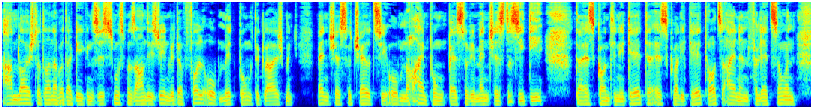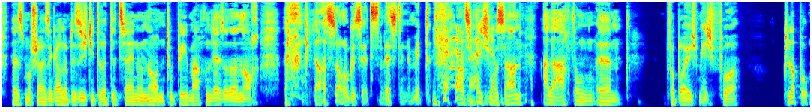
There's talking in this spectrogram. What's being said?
Armleuchter drin, aber dagegen ist, muss man sagen, die stehen wieder voll oben mit Punkte gleich mit Manchester, Chelsea oben noch ein Punkt besser wie Manchester City. Da ist Kontinuität, da ist Qualität, trotz einen Verletzungen. Da ist mir scheißegal, ob der sich die dritte Zähne und noch ein Toupet machen lässt oder noch ein Glasauge setzen lässt in der Mitte. Also ich muss sagen, alle Achtung, ähm, verbeuge ich mich vor Kloppo,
